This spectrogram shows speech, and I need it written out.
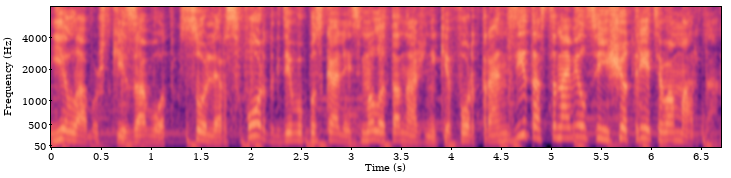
Елабужский завод Ford, где выпускались малотонажники Ford Transit, остановился еще 3 марта.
